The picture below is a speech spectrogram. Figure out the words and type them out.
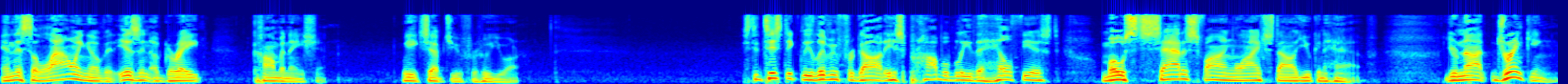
and this allowing of it isn't a great combination. We accept you for who you are. Statistically, living for God is probably the healthiest, most satisfying lifestyle you can have. You're not drinking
